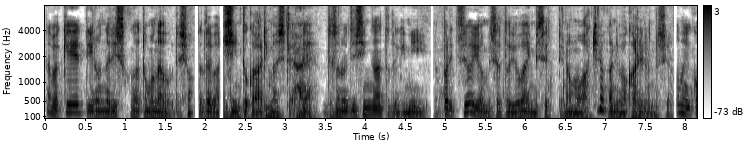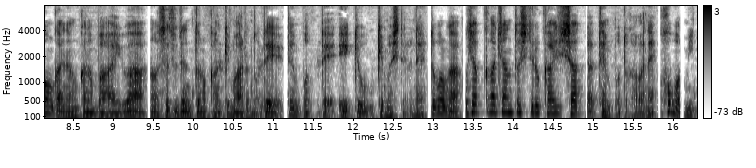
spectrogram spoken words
例えば経営っていろんなリスクが伴うでしょ？例えば地震とかありましたよね。はいで、その地震があった時に、やっぱり強いお店と弱い店っていうのはもう明らかに分かれるんですよ。特に今回なんかの場合は、あの節電との関係もあるので、店舗って影響を受けましたよね。ところが、顧客化がちゃんとしてる会社、あ店舗とかはね、ほぼ3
